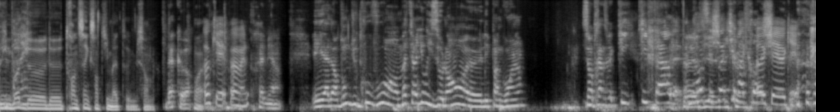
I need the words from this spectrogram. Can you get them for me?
une de, de 35 cm, il me semble. D'accord. Ouais. Ok, pas mal. Très bien. Et alors donc du coup, vous en matériaux isolants, euh, les pingouins, ils sont en train de qui qui parle? Non, c'est toi qui raccroche. Ok, ok.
